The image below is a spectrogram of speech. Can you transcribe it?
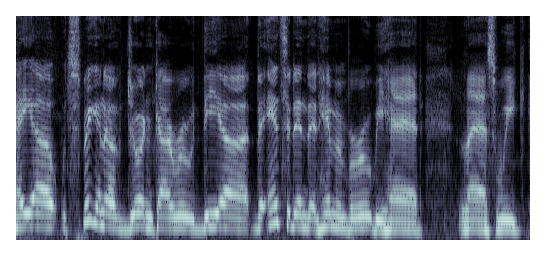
Hey, uh, speaking of Jordan Kyrou, the uh, the incident that him and Berube had last week,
